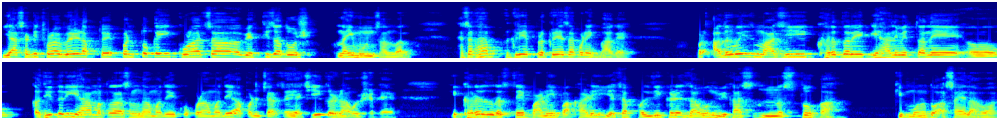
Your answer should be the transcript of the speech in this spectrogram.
यासाठी थोडा वेळ लागतोय पण तो काही कोणाचा व्यक्तीचा दोष नाही म्हणून सांगणार. ह्याचा हा प्रक्रिये प्रक्रियेचा पण एक भाग आहे. पण अदरवाईज माझी खरं तर एक ह्या निमित्ताने कधीतरी ह्या मतदारसंघामध्ये कोकणामध्ये आपण चर्चा याचीही करणं आवश्यक आहे. की खरंच रस्ते पाणी पाखाडी याच्या पल्लीकडे जाऊन विकास नसतो का? किंवा तो असायला हवा.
